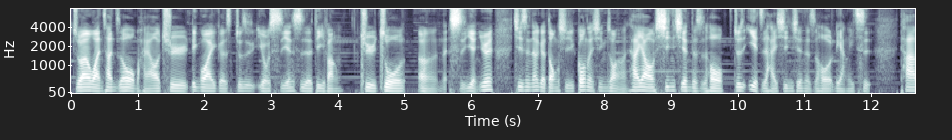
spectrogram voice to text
煮完晚餐之后，我们还要去另外一个就是有实验室的地方。去做呃实验，因为其实那个东西功能性状啊，它要新鲜的时候，就是叶子还新鲜的时候量一次，它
